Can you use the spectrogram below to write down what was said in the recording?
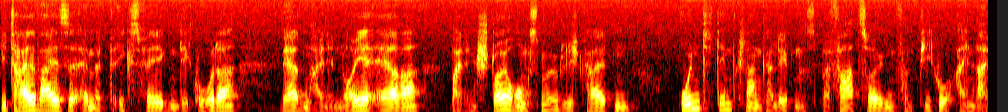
Die teilweise MFX-fähigen Decoder werden eine neue Ära bei den Steuerungsmöglichkeiten und dem Klangerlebnis bei Fahrzeugen von Pico einleiten.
